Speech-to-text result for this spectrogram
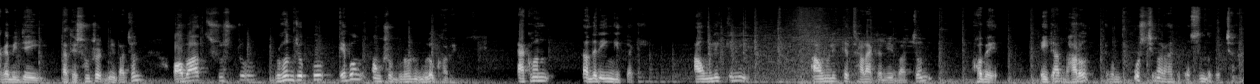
আগামী যেই জাতীয় সংসদ নির্বাচন, অবাধ, সুষ্ঠু, গ্রহণযোগ্য এবং অংশগ্রহণমূলক হবে। এখন তাদের ইঙ্গিতটা কি? আওয়ামী লীগকে নিয়ে? আওয়ামী লীগকে ছাড়া একটা নির্বাচন হবে, এইটা ভারত এবং পশ্চিমারা হয়তো পছন্দ করছে না।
